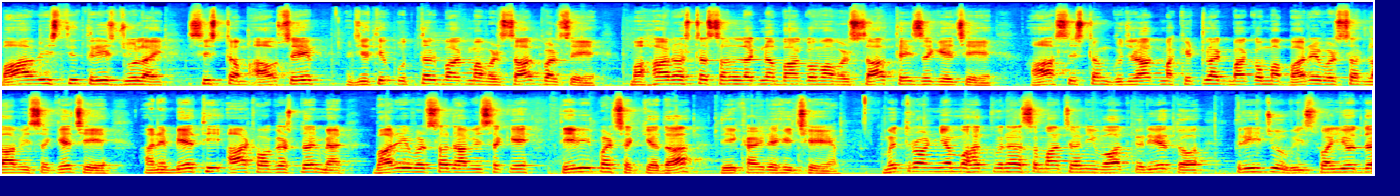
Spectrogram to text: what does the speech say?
બાવીસથી ત્રીસ જુલાઈ સિસ્ટમ આવશે, જેથી ઉત્તર ભાગમાં વરસાદ પડશે. મહારાષ્ટ્ર સંલગ્ન ભાગોમાં વરસાદ થઈ શકે છે. આ સિસ્ટમ ગુજરાતમાં કેટલાક ભાગોમાં ભારે વરસાદ લાવી શકે છે અને બેથી આઠ ઓગસ્ટ દરમિયાન ભારે વરસાદ આવી શકે તેવી પણ શક્યતા દેખાઈ રહી છે. મિત્રો, અન્ય મહત્વના સમાચારની વાત કરીએ તો ત્રીજું વિશ્વયુદ્ધ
